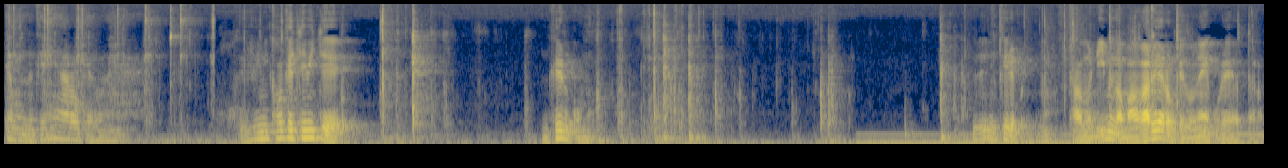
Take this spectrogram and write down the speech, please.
でも抜けんやろうけどね。ホイールにかけてみて。抜けるかなそれで抜ければいいな。多分リムが曲がるやろうけどねこれやったら。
